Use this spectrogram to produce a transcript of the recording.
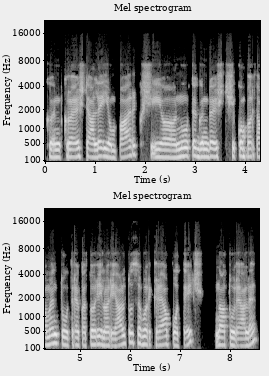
când crești alei în parc și uh, nu te gândești și comportamentul trecătorilor e altul, se vor crea poteci naturale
